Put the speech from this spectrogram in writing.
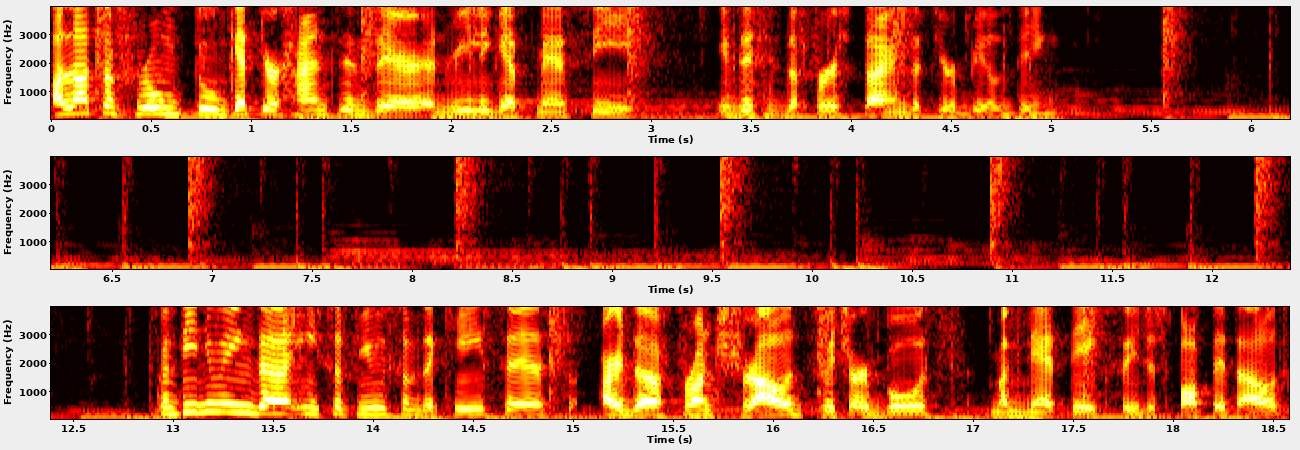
a lot of room to get your hands in there and really get messy if this is the first time that you're building. Continuing the ease of use of the cases are the front shrouds, which are both magnetic. So you just pop it out.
